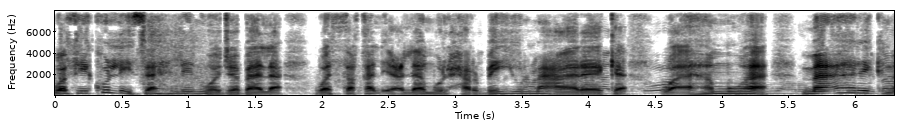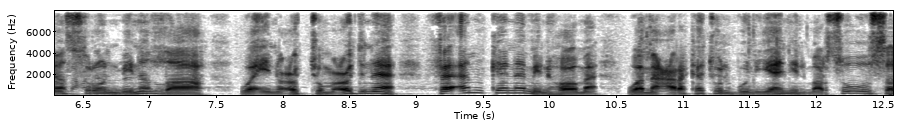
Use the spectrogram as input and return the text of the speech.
وفي كل سهل وجبل وثق الإعلام الحربي المعارك وأهمها معارك نصر من الله وإن عدتم عدنا فأمكن منهم ومعركة البنيان المرصوص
